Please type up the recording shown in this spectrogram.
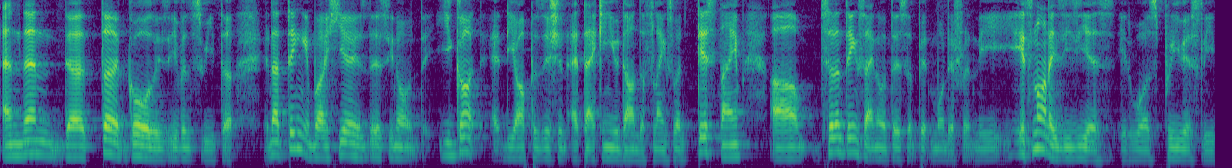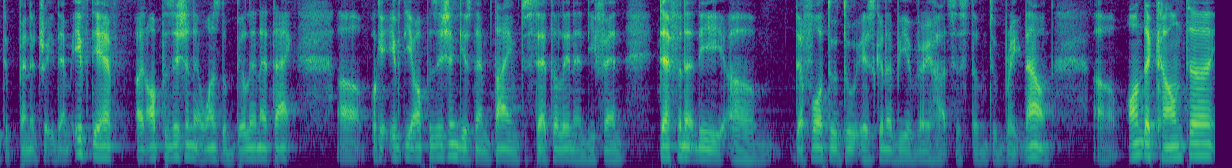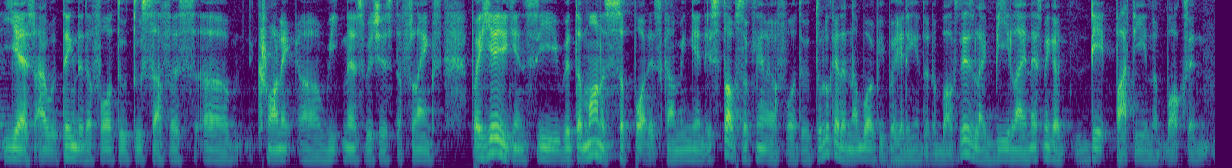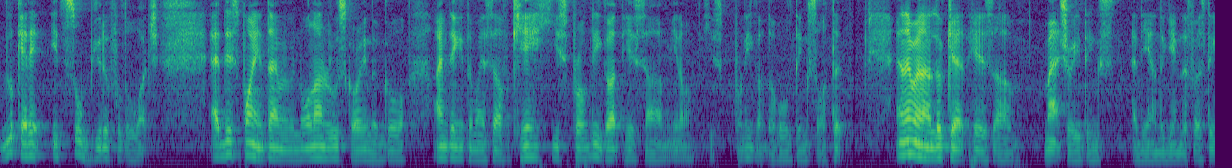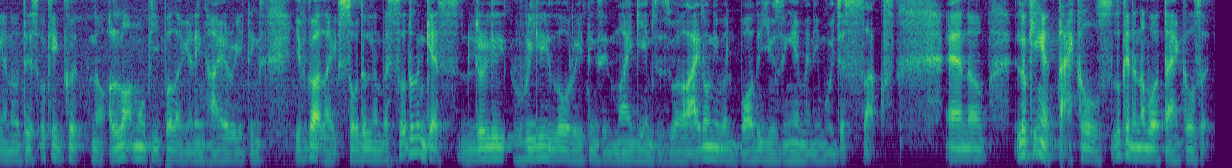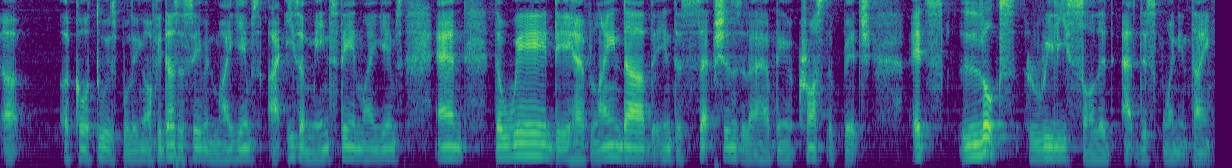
And then the third goal is even sweeter. And the thing about here is this, you know, you got the opposition attacking you down the flanks, but this time, um, certain things I noticed a bit more differently. It's not as easy as it was previously to penetrate them. If they have an opposition that wants to build an attack, uh, okay, if the opposition gives them time to settle in and defend, definitely um, the 4-2-2 is going to be a very hard system to break down. Uh, on the counter, yes, I would think that the 4-2-2 suffers uh, chronic uh, weakness, which is the flanks. But here you can see with the amount of support that's coming in, it stops looking like a 4-2. To look at the number of people hitting into the box. This is like B-line. Let's make a date party in the box and look at it. It's so beautiful to watch. at this point in time, with Nolan Roux scoring the goal, I'm thinking to myself, okay, he's probably got his, um, you know, he's probably got the whole thing sorted. And then when I look at his um, match ratings at the end of the game, the first thing I noticed, okay, good. Know, a lot more people are getting higher ratings. You've got like Soderlund, but Soderlund gets really, really low ratings in my games as well. I don't even bother using him anymore. It just sucks. And um, looking at tackles, look at the number of tackles. Uh, Ekotto is pulling off. He does the same in my games. He's a mainstay in my games. And the way they have lined up, the interceptions that are happening across the pitch, it looks really solid at this point in time.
